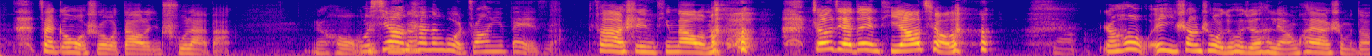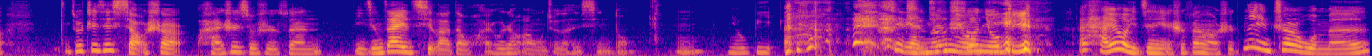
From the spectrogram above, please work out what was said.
再跟我说我到了，你出来吧。然后我希望他能给我装一辈子。范老师，你听到了吗？周姐对你提要求了。行，然后哎，一上车我就会觉得很凉快啊什么的，就这些小事儿，还是就是虽然已经在一起了，但我还会让让我觉得很心动。嗯牛逼！这点真牛逼。逼。哎，还有一件也是范老师那阵儿，我们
